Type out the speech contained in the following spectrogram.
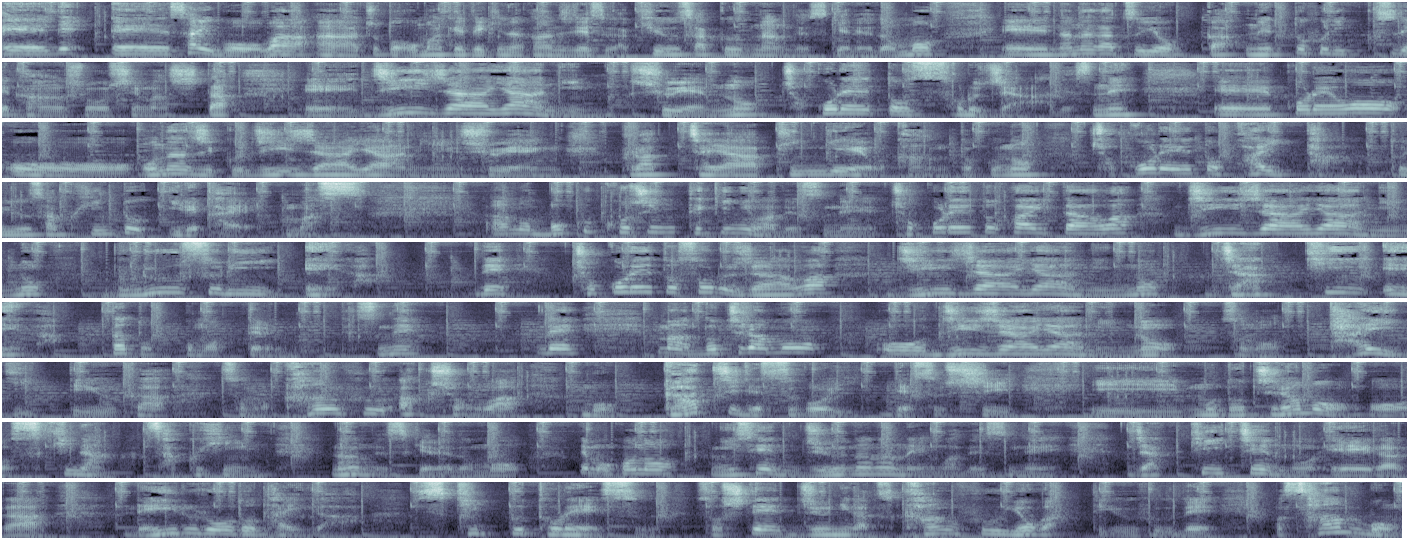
えー、で、えー、最後はあ、ちょっとおまけ的な感じですが、旧作なんですけれども、えー、7月4日、ネットフリックスで鑑賞しました、えー、ジージャー・ヤーニン主演のチョコレート・ソルジャーですね。えー、これを、同じくジージャー・ヤーニン主演、プラッチャヤ・ピンゲーオ監督のチョコレート・ファイターという作品と入れ替えます。あの、僕個人的にはですね、チョコレートファイターはジージャー・ヤーニンのブルース・リー映画。で、チョコレート・ソルジャーはジージャー・ヤーニンのジャッキー映画だと思ってるんですね。で、まあ、どちらも、ジージャーヤーニンの、その、大義っていうか、その、カンフーアクションは、もう、ガチですごいですし、もう、どちらも好きな作品なんですけれども、でも、この2017年はですね、ジャッキー・チェンの映画が、レイルロード・タイガー、スキップトレース、そして12月カンフーヨガっていう風で、3本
